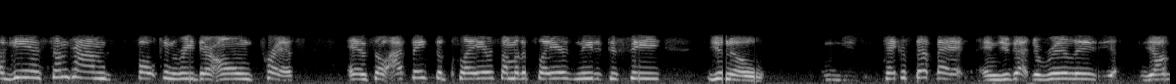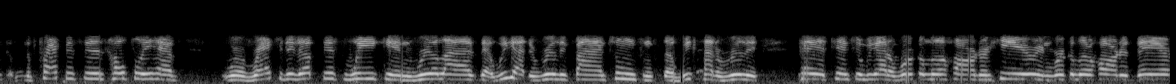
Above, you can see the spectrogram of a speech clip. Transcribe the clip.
again, sometimes folk can read their own press, and so I think the players, some of the players, needed to see, you know, take a step back, and you got to really, y'all, the practices hopefully have were ratcheted up this week, and realize that we got to really fine tune some stuff. We got to really pay attention. We got to work a little harder here and work a little harder there.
